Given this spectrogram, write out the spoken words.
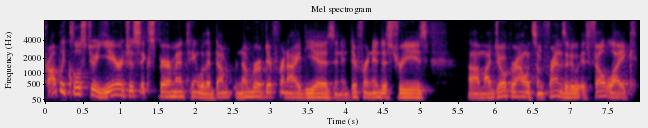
probably close to a year just experimenting with a number of different ideas and in different industries. Um, I joke around with some friends that it, it felt like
